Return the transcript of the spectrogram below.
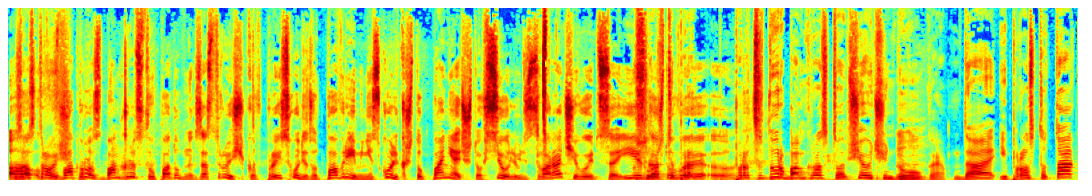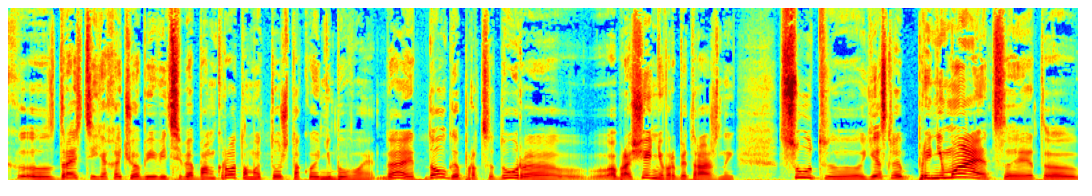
А, застройщиков. Вопрос. Банкротства подобных застройщиков происходит вот по времени. Сколько, чтобы понять, что все, люди сворачиваются и Слушайте, готовы... про- э, процедура банкротства вообще очень долгая, да, и просто так, э, здрасте, я хочу объявить себя банкротом, это тоже такое не бывает, да, это долгая процедура, э, обращение в арбитражный суд, э, если принимается это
